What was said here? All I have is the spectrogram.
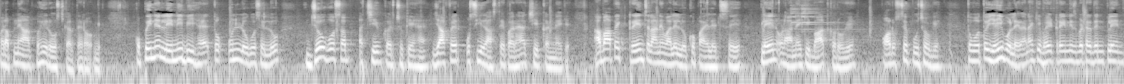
और अपने आप को ही रोस्ट करते रहोगे। ओपिनियन लेनी भी है तो उन लोगों से लो, जो वो सब अचीव कर चुके हैं, या फिर उसी रास्ते पर हैं अचीव करने के। अब आप एक ट्रेन चलाने वाले लोको पायलट से प्लेन उड़ाने की बात करोगे और उससे पूछोगे तो वो तो यही बोलेगा ना कि भाई train is better than plane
